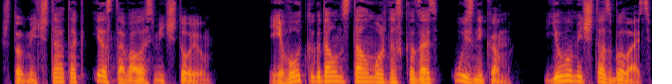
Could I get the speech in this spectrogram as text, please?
что мечта так и оставалась мечтою. И вот, когда он стал, можно сказать, узником, его мечта сбылась.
